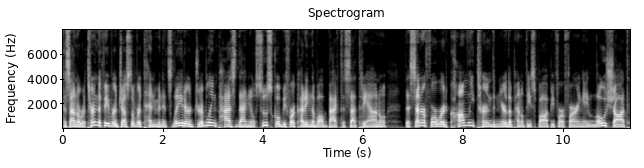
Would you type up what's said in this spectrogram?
Cassano returned the favor just over 10 minutes later, dribbling past Daniel Susco before cutting the ball back to Satriano. The center forward calmly turned near the penalty spot before firing a low shot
